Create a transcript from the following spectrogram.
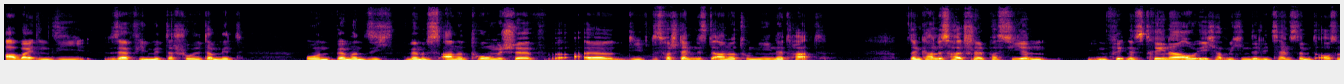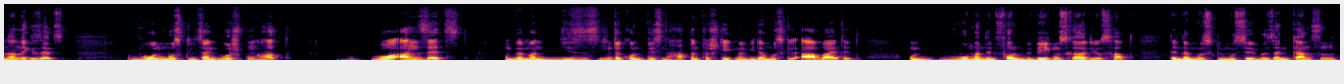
arbeiten sie sehr viel mit der Schulter mit. Und wenn man sich, wenn man das anatomische, äh, die, das Verständnis der Anatomie nicht hat, dann kann das halt schnell passieren. Ein Fitnesstrainer, auch ich, habe mich in der Lizenz damit auseinandergesetzt, wo ein Muskel seinen Ursprung hat, wo er ansetzt. Und wenn man dieses Hintergrundwissen hat, dann versteht man, wie der Muskel arbeitet und wo man den vollen Bewegungsradius hat. Denn der Muskel muss ja über seinen ganzen,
